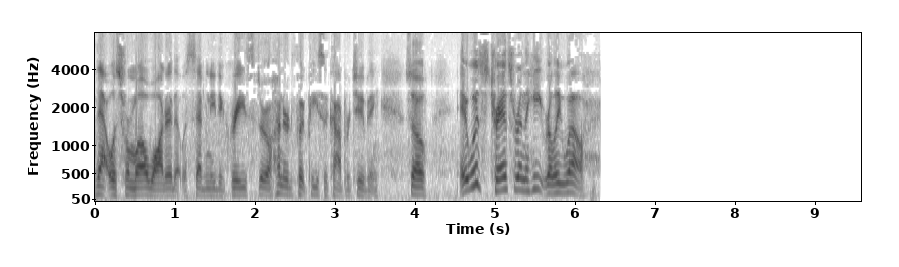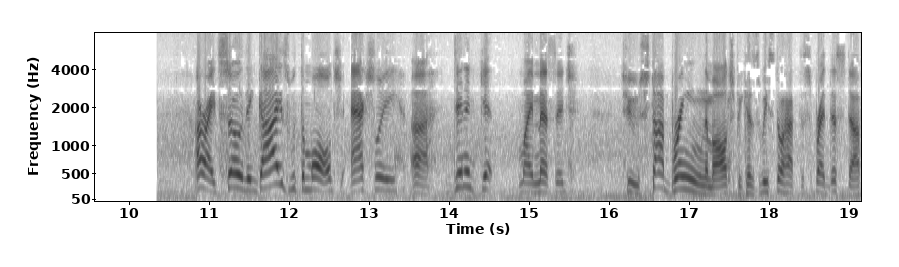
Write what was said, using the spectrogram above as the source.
that was from well water that was 70 degrees through a 100 foot piece of copper tubing. So it was transferring the heat really well. All right, so the guys with the mulch actually uh, didn't get my message to stop bringing the mulch because we still have to spread this stuff.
